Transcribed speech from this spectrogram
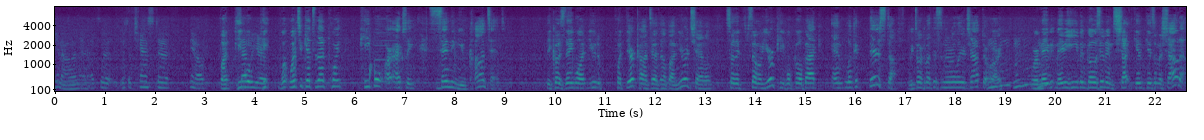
you know, and uh, it's a it's a chance to, you know, But people, your- pe- once you get to that point, people are actually sending you content because they want you to put their content up on your channel so that some of your people go back and look at their stuff. We talked about this in an earlier chapter, Art, Mhm, mhm, where mhm. maybe maybe he even goes in and shout, give, gives them a shout out.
